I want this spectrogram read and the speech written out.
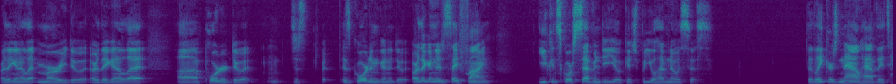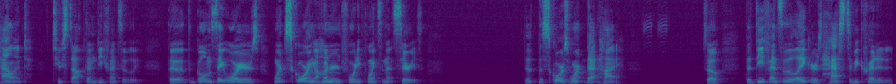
Are they going to let Murray do it? Are they going to let uh, Porter do it? Just is Gordon going to do it? Or Are they going to say, fine, you can score 70, Jokic, but you'll have no assists? The Lakers now have the talent to stop them defensively. The, the Golden State Warriors weren't scoring 140 points in that series. The, the scores weren't that high. So the defense of the Lakers has to be credited.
